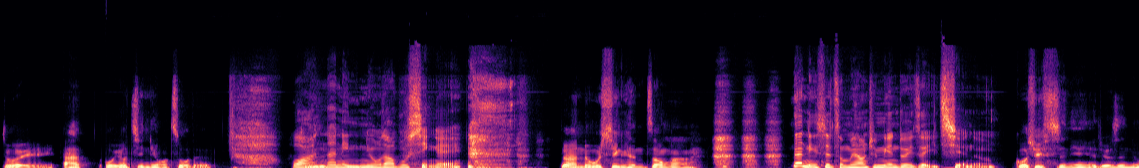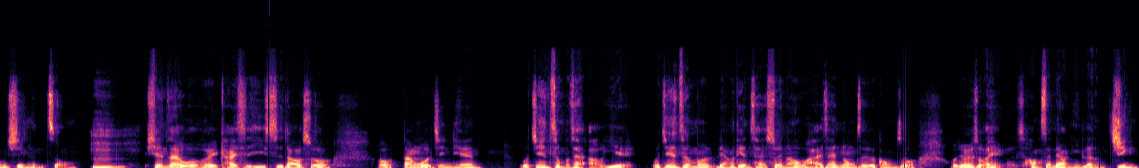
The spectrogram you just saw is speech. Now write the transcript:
对啊，我又金牛座的，哇，嗯那你牛到不行诶、对啊，奴性很重啊。那你是怎么样去面对这一切呢？过去十年，也就是奴性很重。嗯现在我会开始意识到说，哦，当我今天我今天怎么在熬夜？我今天怎么两点才睡？然后我还在弄这个工作，我就会说，哎、黄三料，你冷静，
